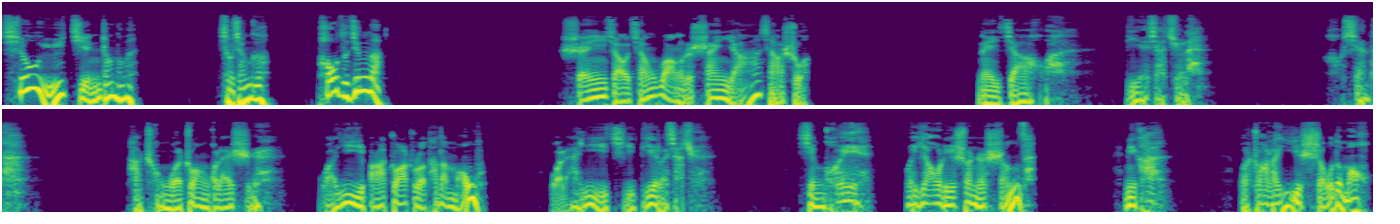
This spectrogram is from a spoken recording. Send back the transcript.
秋雨紧张的问。小强哥，袍子精呢？沈小强望着山崖下说：“那家伙跌下去了，好险呐！他冲我撞过来时，我一把抓住了他的毛，我俩一起跌了下去。幸亏我腰里拴着绳子，你看，我抓了一手的毛。”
